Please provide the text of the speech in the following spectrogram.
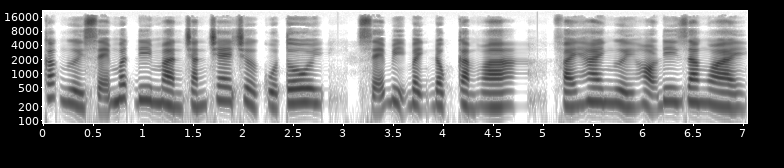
các người sẽ mất đi màn chắn che chở của tôi, sẽ bị bệnh độc cảm hóa. Phái hai người họ đi ra ngoài,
